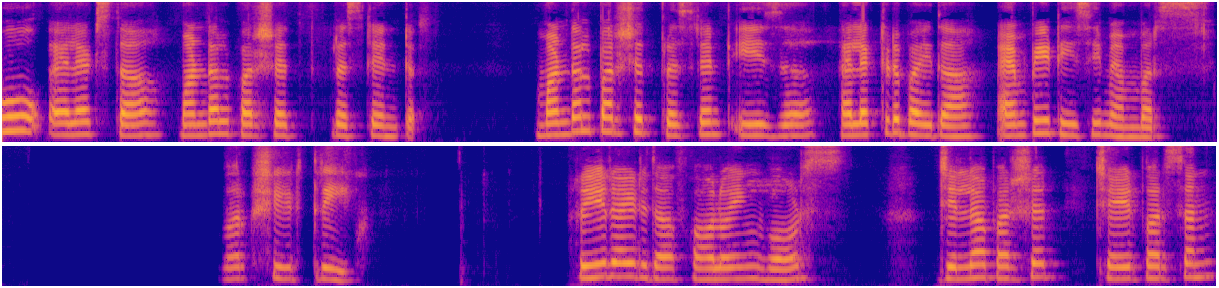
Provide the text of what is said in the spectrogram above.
who elects the Mandal Parshad president. Mandal Parshad president is uh, elected by the MPTC members. Worksheet 3 Rewrite the following words Jilla Parshad, Chairperson,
